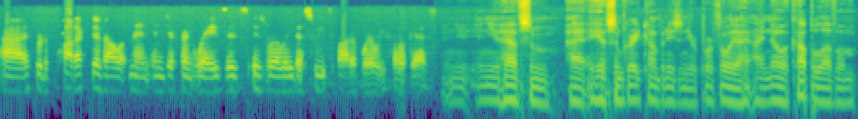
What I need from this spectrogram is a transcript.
uh, sort of product development in different ways is, is really the sweet spot of where we focus. And you, and you have some uh, you have some great companies in your portfolio. I, I, know a couple of them.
